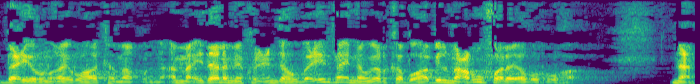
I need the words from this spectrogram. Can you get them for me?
بعير غيرها كما قلنا. أما إذا لم يكن عنده بعير فإنه يركبها بالمعروف ولا يضرها. نعم.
